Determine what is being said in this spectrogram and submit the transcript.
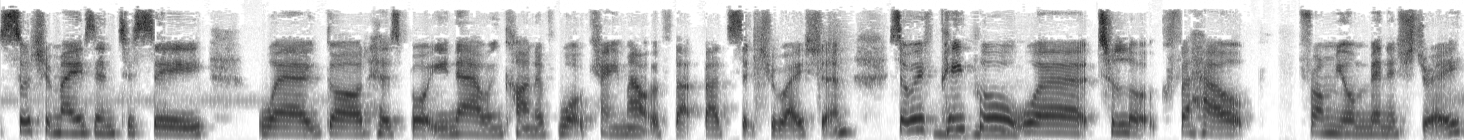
such amazing to see where God has brought you now and kind of what came out of that bad situation. So, if people mm-hmm. were to look for help from your ministry,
